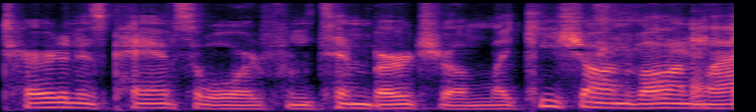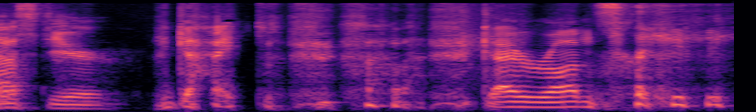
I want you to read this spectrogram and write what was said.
turd in his pants award from Tim Bertram, like Ke'Shawn Vaughn last year. Guy, guy runs like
